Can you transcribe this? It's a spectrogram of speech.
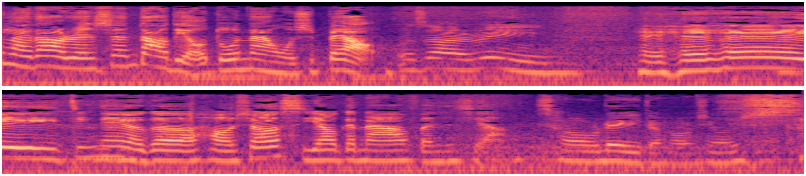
迎来到人生到底有多难？我是 Belle，我是 Irene。嘿嘿嘿，今天有个好消息要跟大家分享，超累的好消息，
